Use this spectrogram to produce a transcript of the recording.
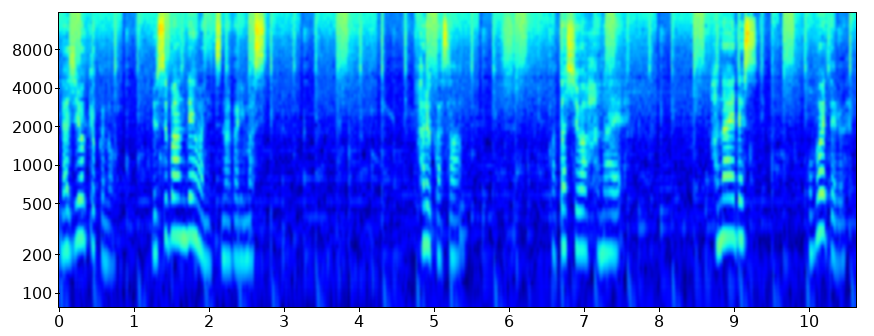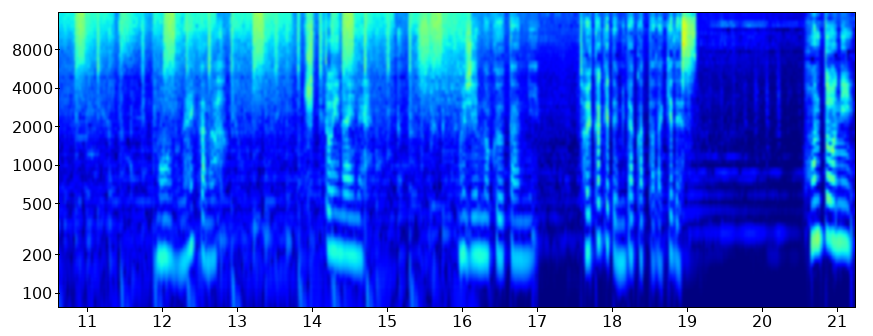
ラジオ局の留守番電話につながります。はるかさん私は花江。花江です。覚えてる？もういないかな。きっといないね。無人の空間に問いかけてみたかっただけです。本当に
